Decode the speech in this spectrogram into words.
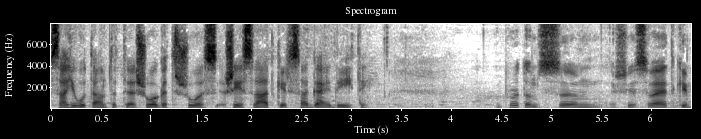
sajūtām tad šogad šos, šie svētki ir sagaidīti? Protams, šie svētki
